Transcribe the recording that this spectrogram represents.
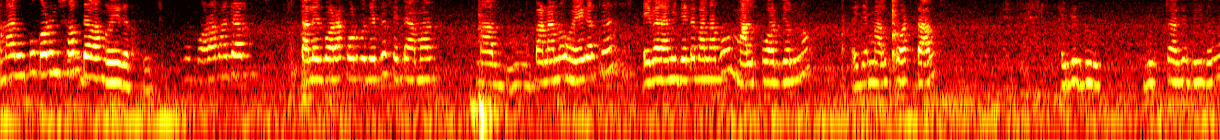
আমার উপকরণ সব দেওয়া হয়ে গেছে। বড়া ভাজার তালের বড়া করব যেটা, সেটা আমার বানানো হয়ে গেছে। এবার আমি যেটা বানাবো, মালপোয়ার জন্য। এই যে মালপোয়ার তাল, এই যে দুধ, দুধটা আগে দিয়ে দেবো।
